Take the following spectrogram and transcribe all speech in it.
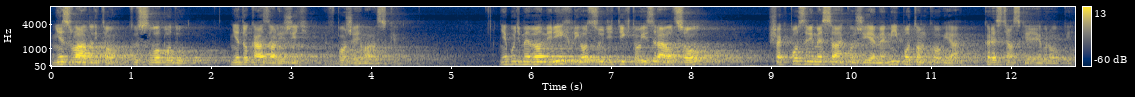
nezvládli to, tú slobodu, nedokázali žiť v Božej láske. Nebuďme veľmi rýchli odsúdiť týchto Izraelcov, však pozrime sa, ako žijeme my, potomkovia kresťanskej Európy.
